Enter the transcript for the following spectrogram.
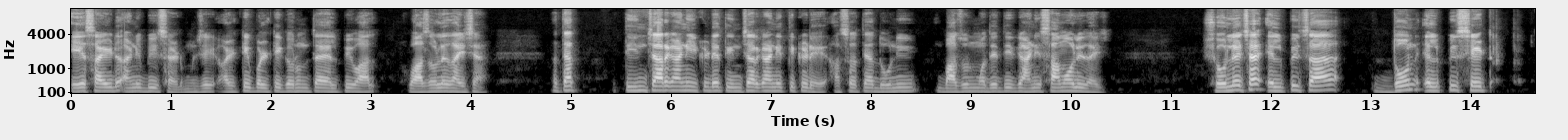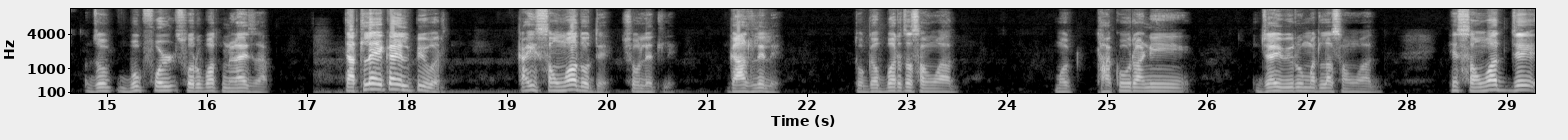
ए साईड आणि बी साईड म्हणजे अल्टीपल्टी करून त्या एल पी वा वाजवल्या जायच्या. तर त्यात तीन चार गाणी इकडे तीन चार गाणी तिकडे असं त्या दोन्ही बाजूंमध्ये ती गाणी सामावली जायची. शोलेच्या एल पीचा दोन एल पी सेट जो बुक फोल्ड स्वरूपात मिळायचा त्यातल्या एका एल पीवर काही संवाद होते शोलेतले गाजलेले. तो गब्बरचा संवाद मग ठाकूर आणि जय विरूमधला संवाद. हे संवाद जे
